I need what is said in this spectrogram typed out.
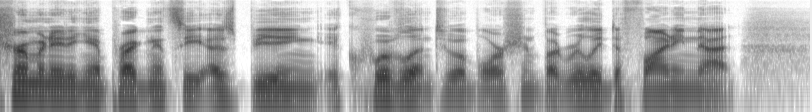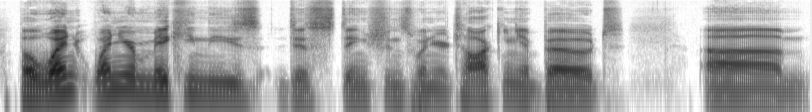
terminating a pregnancy as being equivalent to abortion, but really defining that. But when when you're making these distinctions, when you're talking about um,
